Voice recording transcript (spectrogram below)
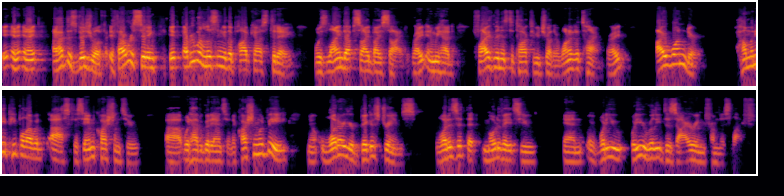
and, and I, I have this visual. If, if I were sitting, if everyone listening to the podcast today was lined up side by side, right, and we had five minutes to talk to each other, one at a time, right? I wonder how many people I would ask the same question to uh, would have a good answer. And the question would be, you know, what are your biggest dreams? What is it that motivates you and what are you what are you really desiring from this life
